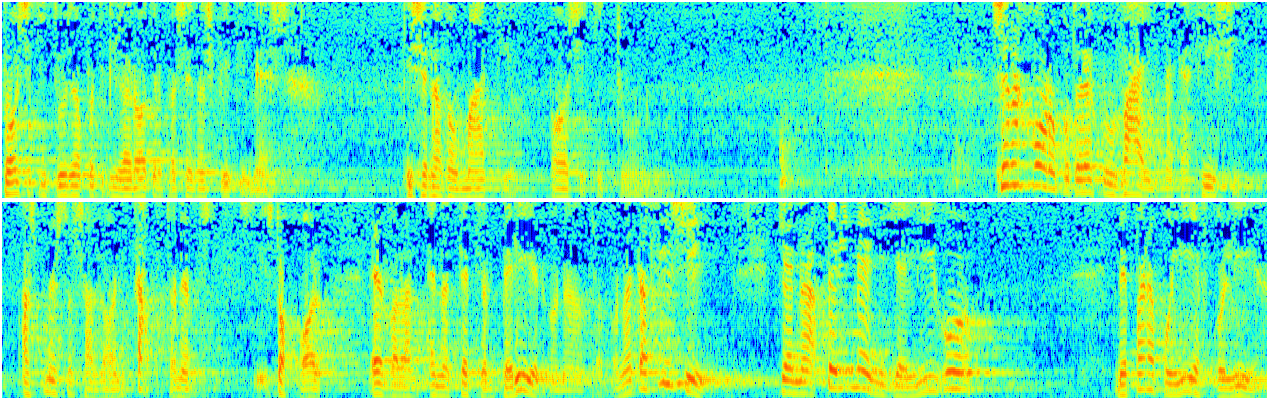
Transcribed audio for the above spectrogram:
Πόσοι κοιτούν από την κλειδαρότρυπα σε ένα σπίτι μέσα ή σε ένα δωμάτιο πόσοι κοιτούν. Σε ένα χώρο που τον έχουν βάλει να καθίσει ας πούμε στο σαλόνι κάπου τον έβαλε στο χώρο έβαλαν ένα τέτοιον περίεργο άνθρωπο να καθίσει και να περιμένει για λίγο με πάρα πολύ ευκολία.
